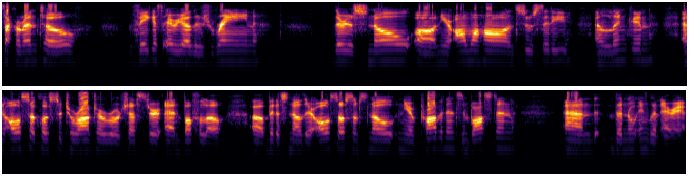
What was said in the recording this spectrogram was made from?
Sacramento, Vegas area, there's rain. There is snow uh, near Omaha and Sioux City and Lincoln, and also close to Toronto, Rochester, and Buffalo. A bit of snow there. Also, some snow near Providence in Boston and the New England area.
